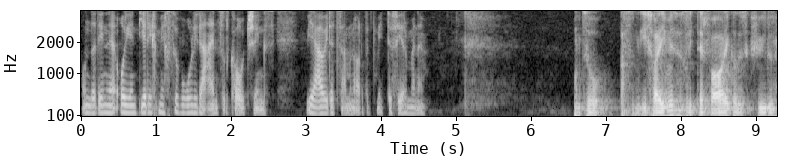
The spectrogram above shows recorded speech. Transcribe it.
Und an denen orientiere ich mich sowohl in den Einzelcoachings wie auch in der Zusammenarbeit mit den Firmen. Und so, also ich habe immer ein bisschen die Erfahrung oder das Gefühl,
